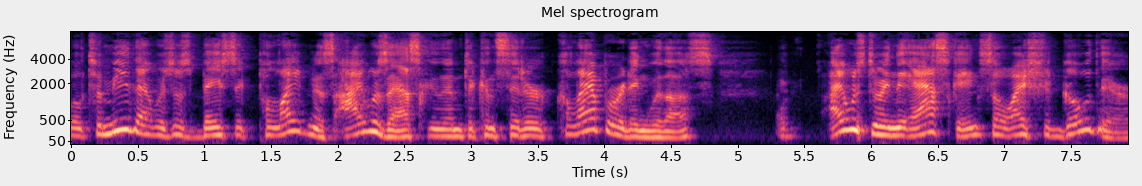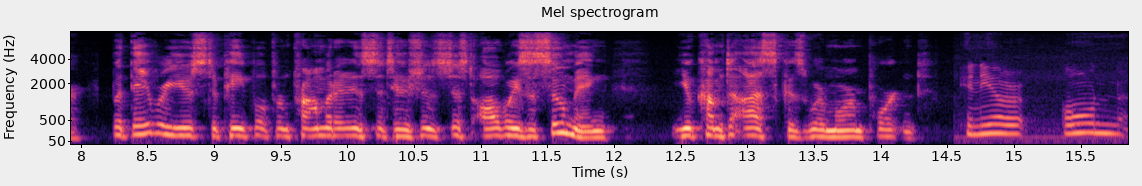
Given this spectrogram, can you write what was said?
well, to me, that was just basic politeness. I was asking them to consider collaborating with us. I was doing the asking, so I should go there. But they were used to people from prominent institutions just always assuming you come to us because we're more important. In your own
